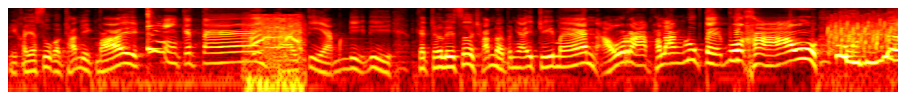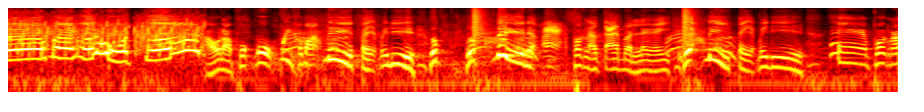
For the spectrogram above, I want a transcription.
มีใครจะสู้กับฉันอีกไหมแกตายตายเตี่ยมึงดีดีแกเจอเลเซอร์ฉันหน่อยเป็นไงจีแมน เอาละพลังลูกเตะบัวขาวอู้ดีแล้วแม่งเอ้ยโหดเกิน เอาละพวกโง่วิ่งเข้ามานี่เตะไม่ดีฮึบฮึบนี่เนี่ยแอะพวกเราตายหมดเลยเฮ้ยนี่เตะไม่ดี พวกเรา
